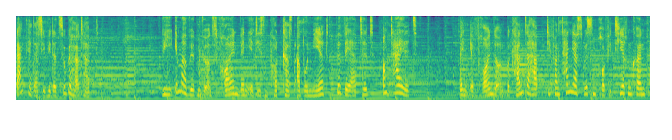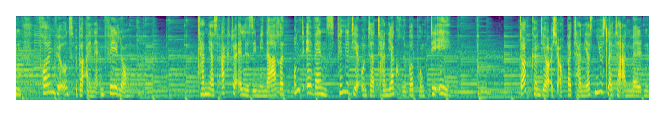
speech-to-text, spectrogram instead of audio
Danke, dass ihr wieder zugehört habt. Wie immer würden wir uns freuen, wenn ihr diesen Podcast abonniert, bewertet und teilt. Wenn ihr Freunde und Bekannte habt, die von Tanjas Wissen profitieren könnten, freuen wir uns über eine Empfehlung. Tanjas aktuelle Seminare und Events findet ihr unter tanjagruber.de. Dort könnt ihr euch auch bei Tanjas Newsletter anmelden,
